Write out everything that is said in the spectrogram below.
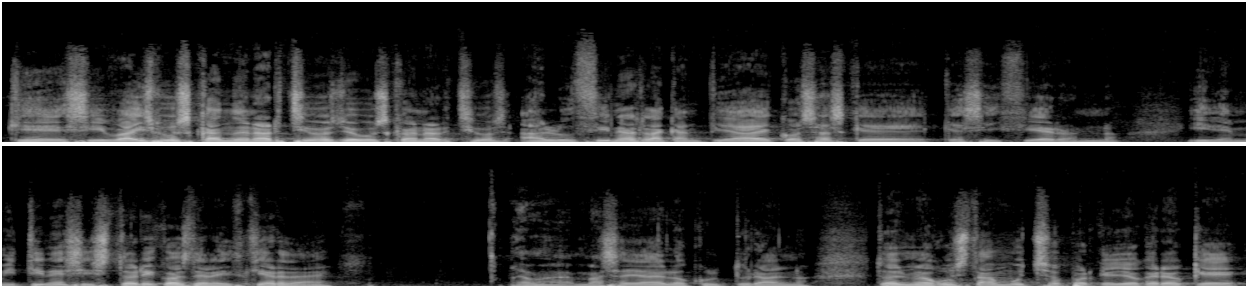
que si vais buscando en archivos, yo he buscado en archivos, alucinas la cantidad de cosas que, que se hicieron, ¿no? Y de mítines históricos de la izquierda, ¿eh? Más allá de lo cultural. ¿no? Entonces me gusta mucho porque yo creo que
